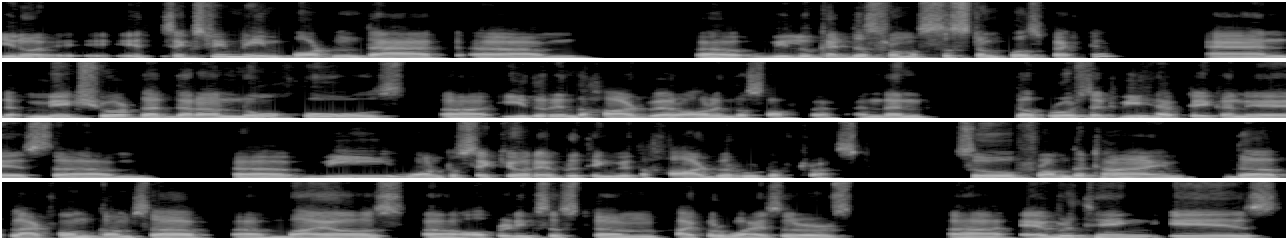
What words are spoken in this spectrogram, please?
you know it's extremely important that um, uh, we look at this from a system perspective and make sure that there are no holes uh, either in the hardware or in the software and then the approach that we have taken is um, uh, we want to secure everything with a hardware root of trust. So from the time the platform comes up, uh, BIOS, uh, operating system, hypervisors, uh, everything is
